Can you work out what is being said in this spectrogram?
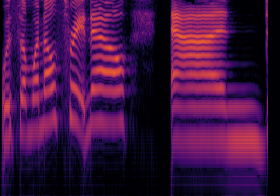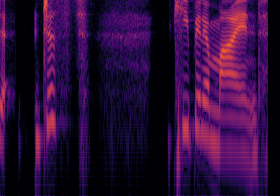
with someone else right now and just keeping in mind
